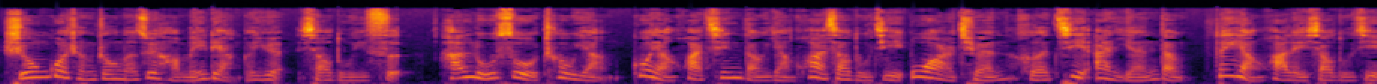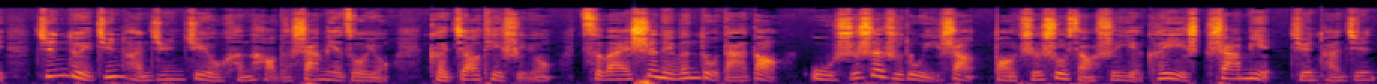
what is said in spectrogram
使用过程中呢，最好每两个月消毒一次。含卤素、臭氧、过氧化氢等氧化消毒剂、沃尔泉和季铵盐等非氧化类消毒剂，均对军团菌具有很好的杀灭作用，可交替使用。此外，室内温度达到五十摄氏度以上，保持数小时也可以杀灭军团菌。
